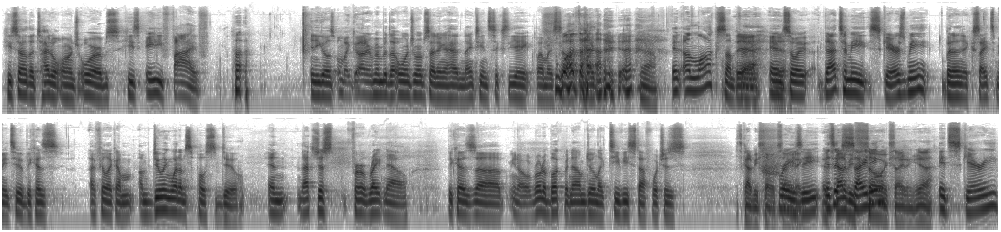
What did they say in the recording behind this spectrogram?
he saw the title Orange Orbs. He's 85. And he goes, Oh my God, I remember the Orange Orb sighting I had in 1968 by myself. What yeah. It unlocks something. Yeah, and yeah. so I, that to me scares me, but it excites me too because I feel like I'm, I'm doing what I'm supposed to do. And that's just for right now because, uh, you know, wrote a book, but now I'm doing like TV stuff, which is It's got to be so Crazy. exciting. It's got to be so exciting. exciting. Yeah. it's scary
